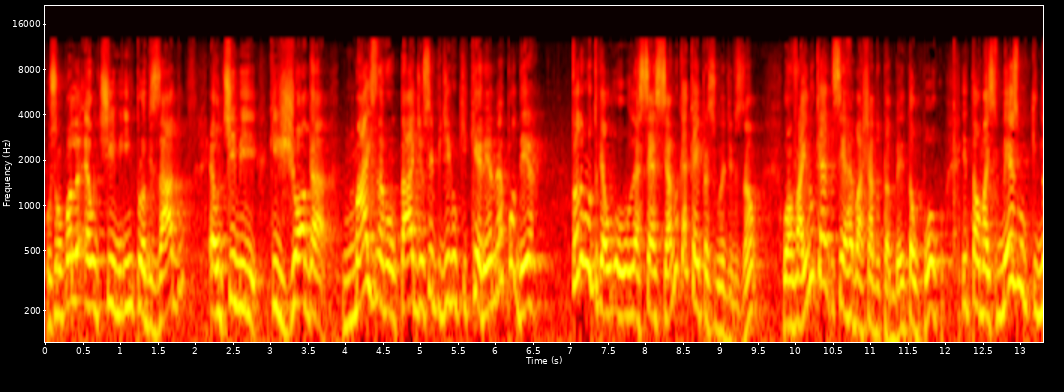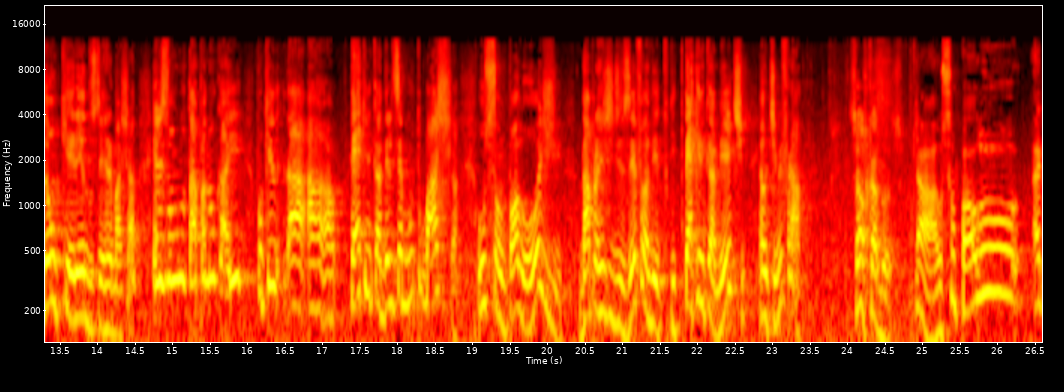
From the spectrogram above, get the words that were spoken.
O São Paulo é um time improvisado, é um time que joga mais na vontade. Eu sempre digo que querer não é poder. Todo mundo quer, o, o CSA não quer cair para a segunda divisão. O Havaí não quer ser rebaixado também, tão pouco. Então, mas mesmo que não querendo ser rebaixado, eles vão lutar para não cair, porque a, a, a, técnica deles é muito baixa. O São Paulo hoje, dá para a gente dizer, Flavito, que tecnicamente é um time fraco. Celso Cardoso. Ah, o São Paulo, é,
